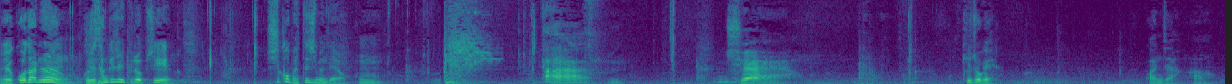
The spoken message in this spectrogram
이 꼬다리는 굳이 삼키실 필요 없이 씻고 뱉으시면 돼요. 음. 아, 음. 쫙. 키조개. 관자. 아.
